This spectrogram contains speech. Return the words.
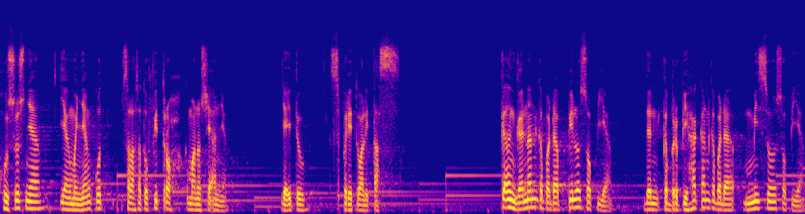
khususnya yang menyangkut salah satu fitrah kemanusiaannya, yaitu spiritualitas. Keengganan kepada filosofia dan keberpihakan kepada misosopia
